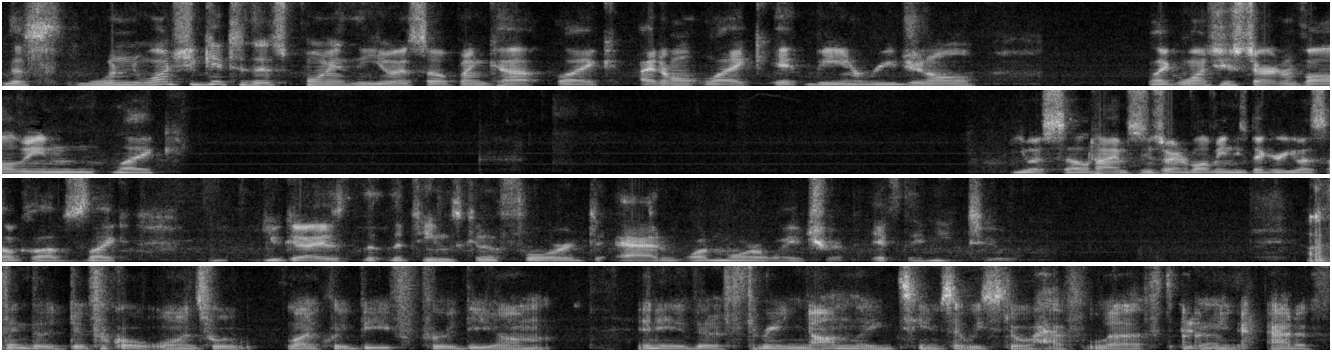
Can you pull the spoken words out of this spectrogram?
this when once you get to this point in the U.S. Open Cup, like I don't like it being regional. Like once you start involving like USL times, you start involving these bigger USL clubs. Like you guys, the, the teams can afford to add one more away trip if they need to. I think the difficult ones will likely be for the um any of the three non-league teams that we still have left. I mean, out of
